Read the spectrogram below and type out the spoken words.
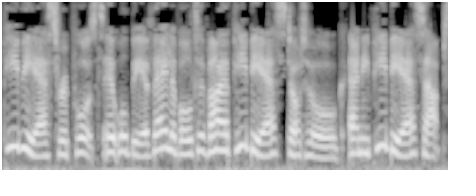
PBS reports it will be available to via pbs.org, any PBS apps,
